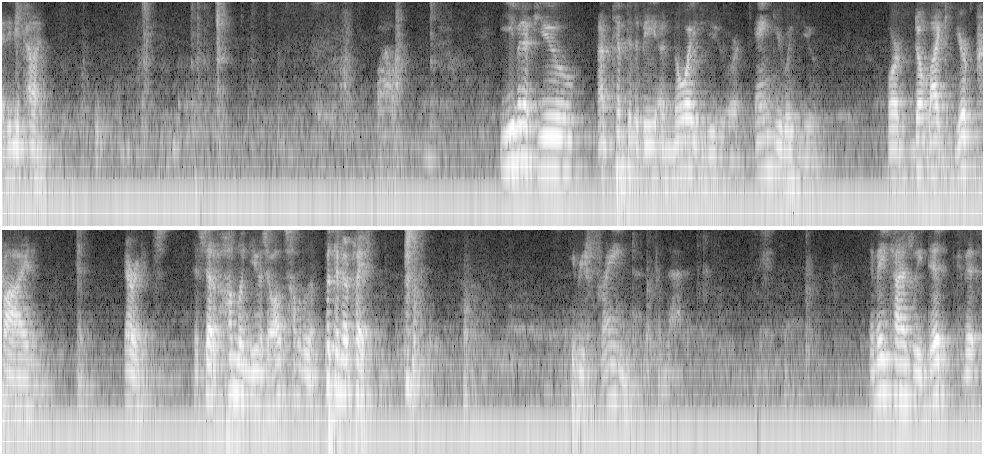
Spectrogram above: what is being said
at any time. Wow. Even if you, I'm tempted to be annoyed with you or angry with you, or don't like your pride and, and arrogance, instead of humbling you and say, oh, I'll just humble them, put them in a place. He refrained from that. and many times we did commit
